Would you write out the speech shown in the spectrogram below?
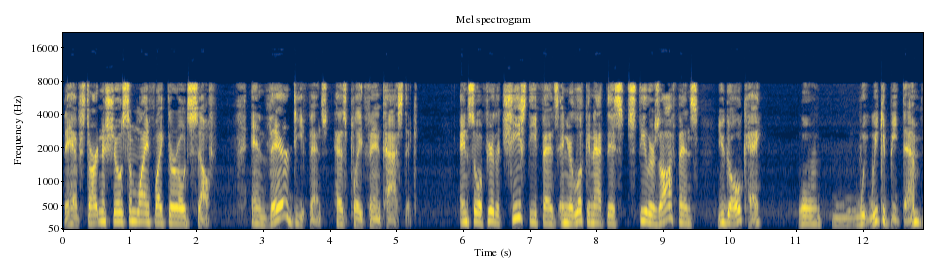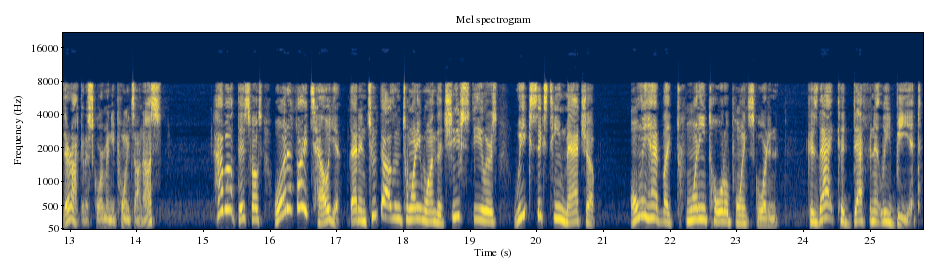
they have starting to show some life like their old self and their defense has played fantastic. And so if you're the Chiefs defense and you're looking at this Steelers offense, you go, okay, well, we, we could beat them. They're not going to score many points on us. How about this, folks? What if I tell you that in 2021, the Chiefs Steelers Week 16 matchup only had like 20 total points scored in it? Because that could definitely be it.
